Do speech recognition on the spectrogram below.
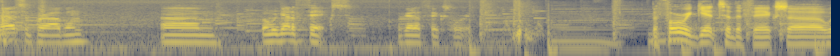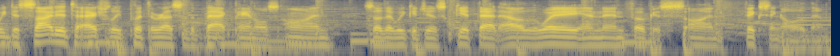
that's a problem. Um, but we gotta fix. We gotta fix for it. Before we get to the fix, uh, we decided to actually put the rest of the back panels on so that we could just get that out of the way and then focus on fixing all of them.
